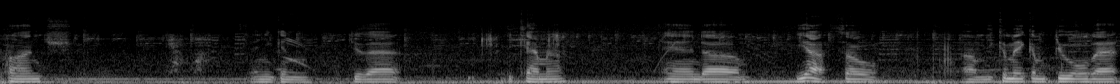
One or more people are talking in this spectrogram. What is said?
punch. And you can do that. The camera. And um, yeah so um, you can make them do all that.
